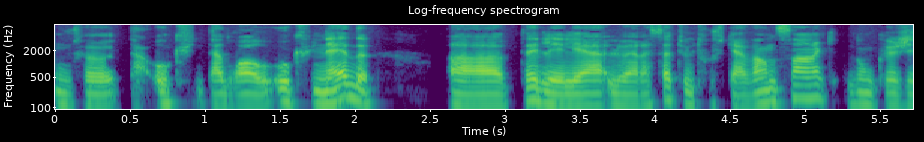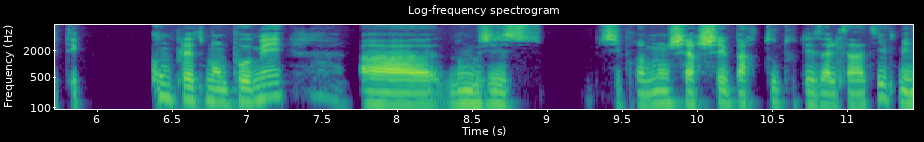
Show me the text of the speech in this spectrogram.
Donc euh, t'as aucune, t'as droit à aucune aide. Euh, peut-être les, le RSA, tu le touches qu'à 25. Donc euh, j'étais complètement paumé. Euh, donc j'ai j'ai vraiment cherché partout toutes les alternatives, mais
